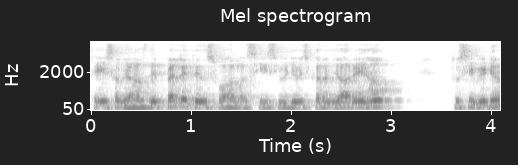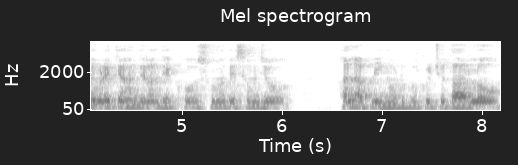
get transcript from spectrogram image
ਤੇ ਇਸ ਅਭਿਆਸ ਦੇ ਪਹਿਲੇ ਤਿੰਨ ਸਵਾਲ ਅਸੀਂ ਇਸ ਵੀਡੀਓ ਵਿੱਚ ਕਰਨ ਜਾ ਰਹੇ ਹਾਂ। ਤੁਸੀਂ ਵੀਡੀਓ ਨੂੰ ਬੜੇ ਧਿਆਨ ਦੇ ਨਾਲ ਦੇਖੋ, ਸੁਣੋ ਤੇ ਸਮਝੋ। ਹੱਲ ਆਪਣੀ ਨੋਟਬੁੱਕ ਵਿੱਚ ਉਤਾਰ ਲਓ,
